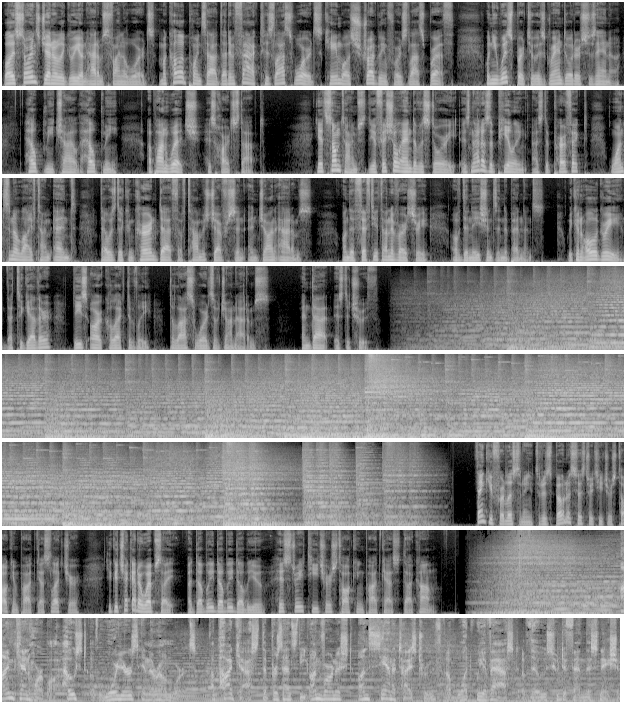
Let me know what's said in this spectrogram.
While historians generally agree on Adams' final words, McCullough points out that in fact his last words came while struggling for his last breath, when he whispered to his granddaughter Susanna, Help me, child, help me, upon which his heart stopped. Yet sometimes the official end of a story is not as appealing as the perfect, once in a lifetime end that was the concurrent death of Thomas Jefferson and John Adams on the 50th anniversary of the nation's independence. We can all agree that together these are collectively the last words of John Adams, and that is the truth. Thank you for listening to this bonus History Teachers Talking podcast lecture. You can check out our website at www.historyteacherstalkingpodcast.com. I'm Ken Harbaugh, host of Warriors in Their Own Words, a podcast that presents the unvarnished, unsanitized truth of what we have asked of those who defend this nation.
